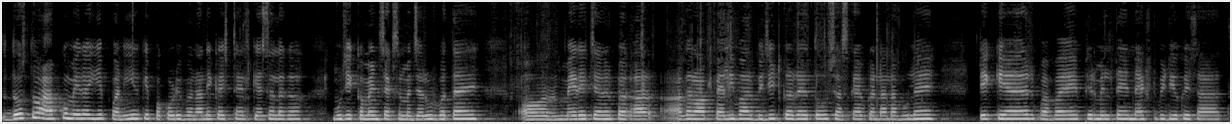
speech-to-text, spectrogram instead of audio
तो दोस्तों, आपको मेरा ये पनीर के पकौड़े बनाने का स्टाइल कैसा लगा, मुझे कमेंट सेक्शन में ज़रूर बताएँ। और मेरे चैनल पर अगर आप पहली बार विज़िट कर रहे हो तो सब्सक्राइब करना ना भूलें। टेक केयर बाय बाय फिर मिलते हैं नेक्स्ट वीडियो के साथ।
